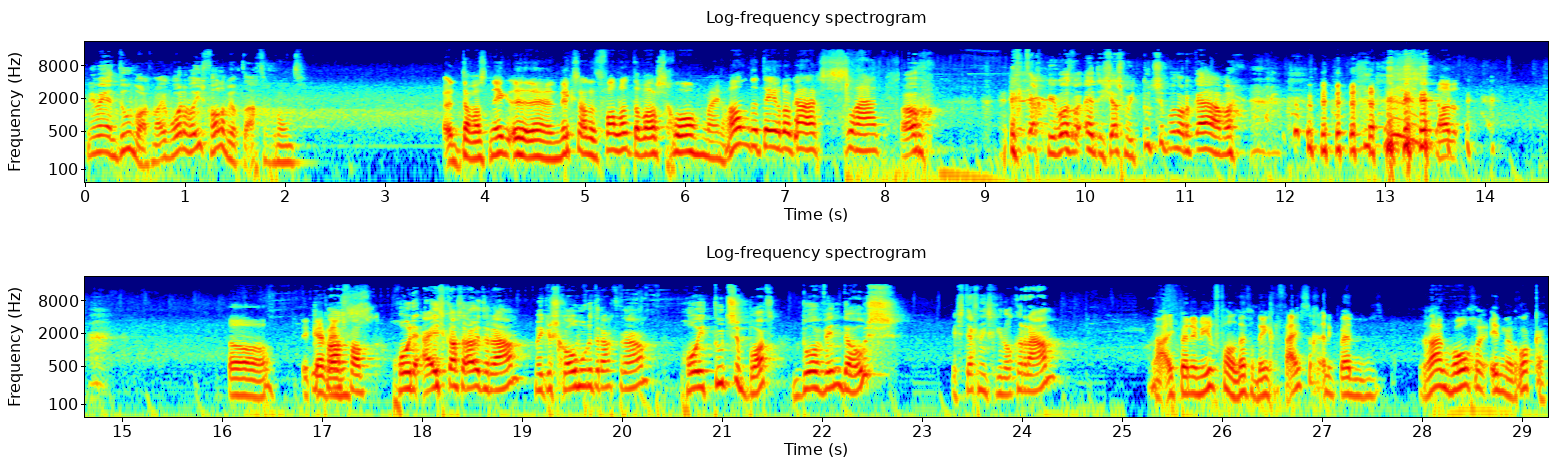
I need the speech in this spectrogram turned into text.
niet wat je aan het doen was, maar ik hoorde wel iets vallen weer op de achtergrond. Eh, Er was niks, eh, niks aan het vallen, dat was gewoon mijn handen tegen elkaar slaan. Oh, ik dacht, je hoort wel enthousiast met je toetsen door elkaar, maar... Nou, dat- Oh, ik heb plaats van, gooi de ijskast uit het raam, met je schoonmoeder erachteraan. Gooi je toetsenbord door Windows. Is technisch gezien ook een raam. Nou, ik ben in ieder geval level 59 en ik ben ruim hoger in de rokken.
